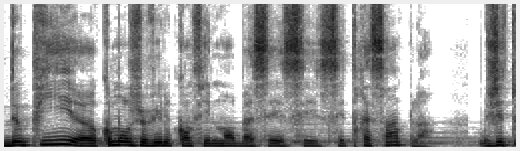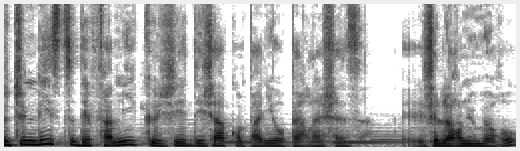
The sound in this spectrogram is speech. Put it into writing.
Depuis, euh, comment je vis le confinement ben, C'est très simple. J'ai toute une liste des familles que j'ai déjà accompagnées au Père Lachaise. J'ai leur numéro.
